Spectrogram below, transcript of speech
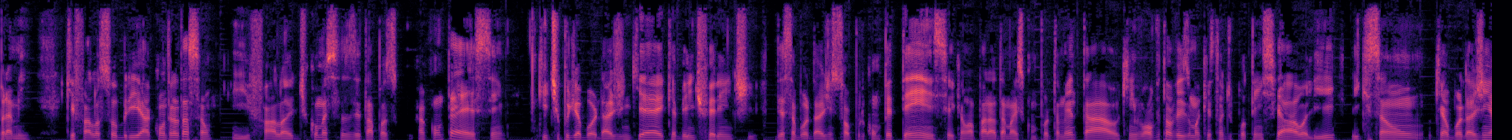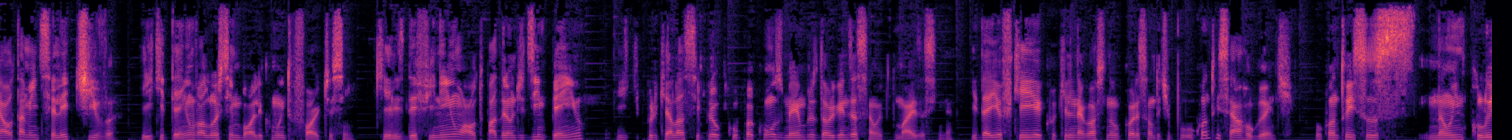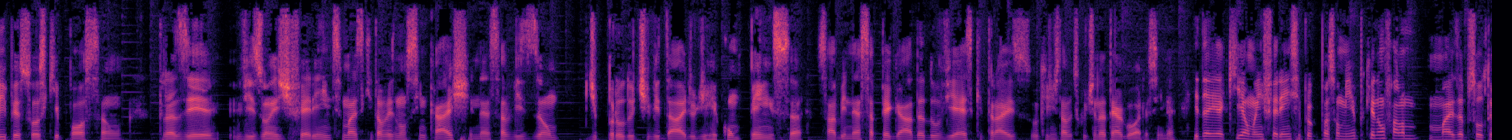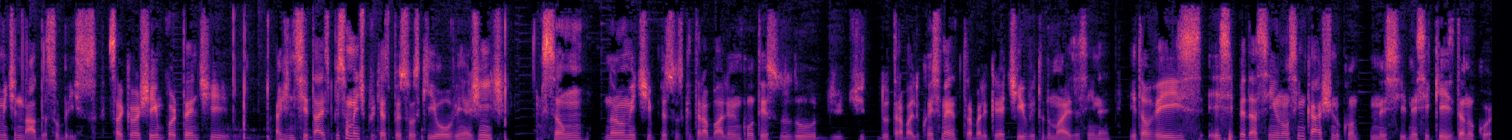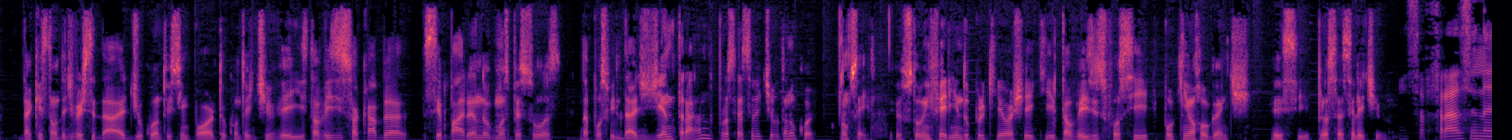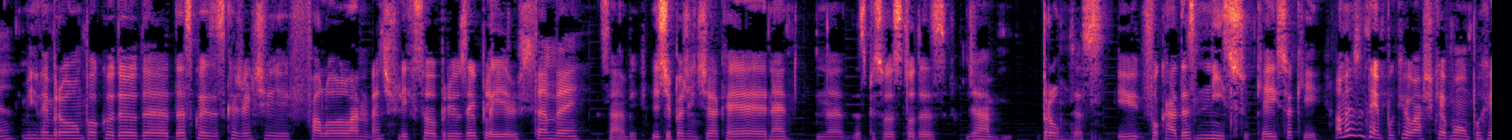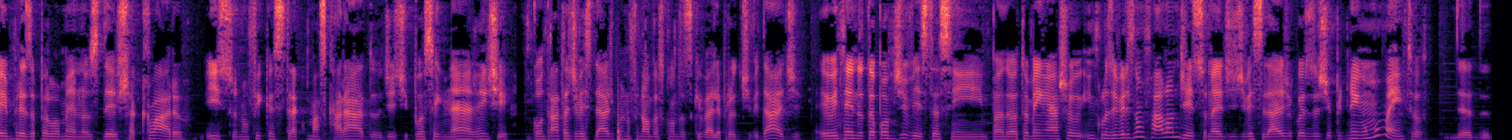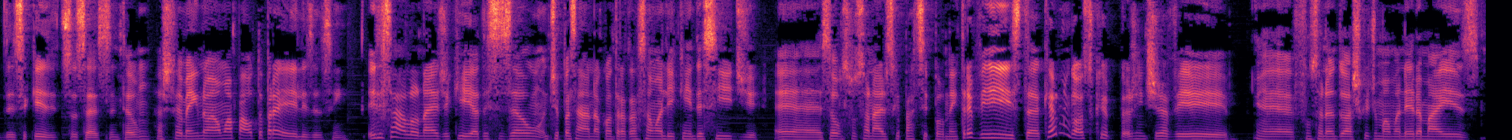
para mim, que fala sobre a contratação e fala de como essas etapas acontecem, que tipo de abordagem que é, que é bem diferente dessa abordagem só por competência, que é uma parada mais comportamental, que envolve talvez uma questão de potencial ali, e que são que a abordagem é altamente seletiva e que tem um valor simbólico muito forte assim que eles definem um alto padrão de desempenho e porque ela se preocupa com os membros da organização e tudo mais, assim, né? E daí eu fiquei com aquele negócio no coração do tipo, o quanto isso é arrogante? O quanto isso não inclui pessoas que possam trazer visões diferentes, mas que talvez não se encaixe nessa visão de produtividade ou de recompensa, sabe? Nessa pegada do viés que traz o que a gente estava discutindo até agora, assim, né? E daí aqui é uma inferência e preocupação minha porque não fala mais absolutamente nada sobre isso. Só que eu achei importante a gente citar, especialmente porque as pessoas que ouvem a gente são normalmente pessoas que trabalham em contextos do, de, de, do trabalho de conhecimento, trabalho criativo e tudo mais, assim, né? E talvez esse pedacinho não se encaixe no, nesse, nesse case da Nucor, da questão da diversidade, o quanto isso importa, o quanto a gente vê, e talvez isso acaba separando algumas pessoas da possibilidade de entrar no processo seletivo da Nucor. Não sei. Eu estou inferindo porque eu achei que talvez isso fosse um pouquinho arrogante esse processo seletivo. Essa frase, né? Me lembrou um pouco do, da, das coisas que a gente falou lá no Netflix sobre os A-Players. Também. sabe? E tipo, a gente já quer, né, né as pessoas todas já prontas e focadas nisso, que é isso aqui. Ao mesmo tempo que eu acho que é bom porque a empresa pelo menos deixa claro isso, não fica esse treco mascarado de tipo assim, né, a gente contrata diversidade para no final das contas que vale a produtividade. Eu entendo o teu ponto de vista, assim, Pando. Eu também acho, inclusive eles não falam disso, né, de diversidade, coisas do tipo, em nenhum momento de, de, desse quesito de sucesso. Então, acho que também não é uma pauta para eles, assim. Eles falam, né, de que a decisão, tipo assim, ah, na contratação ali quem decide é, são os funcionários que participam da entrevista, que é um negócio que a gente já vê é, funcionando, acho que de uma maneira mais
